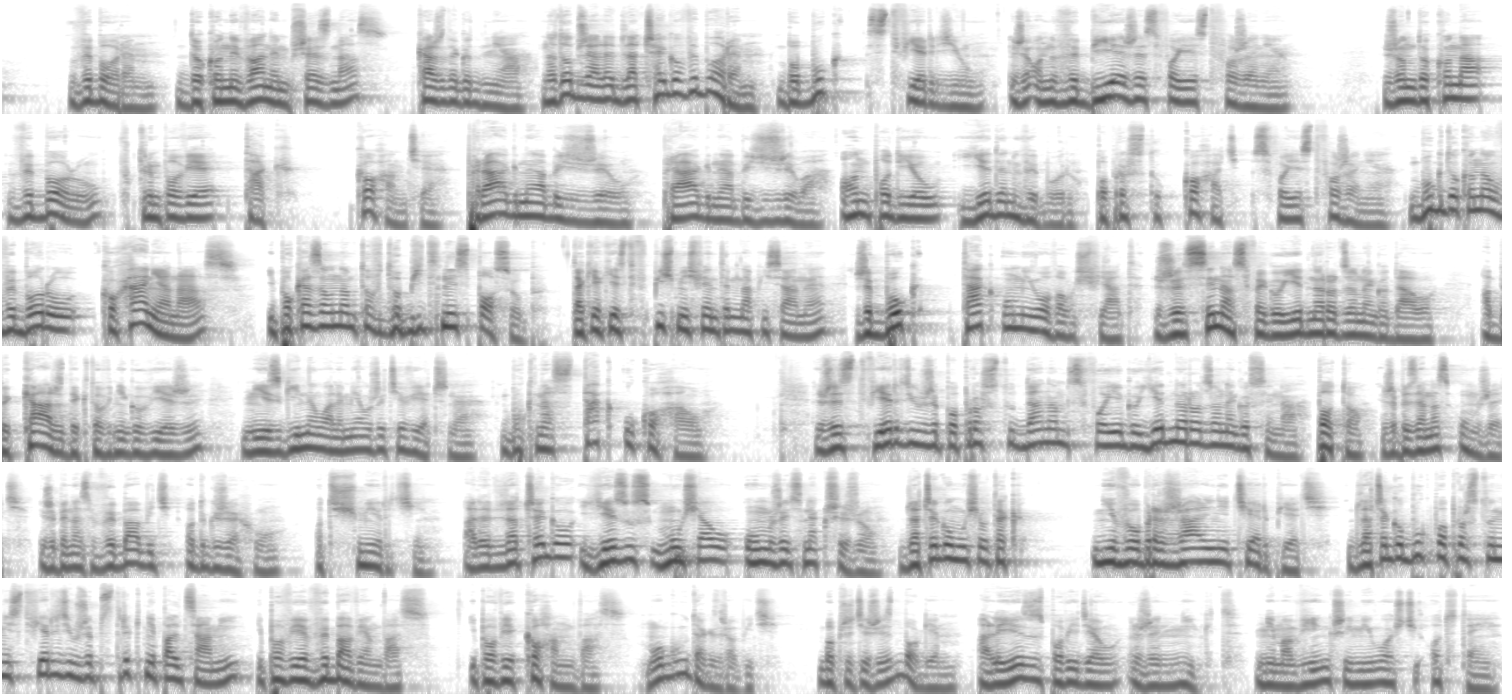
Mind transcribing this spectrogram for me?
wyborem, dokonywanym przez nas każdego dnia. No dobrze, ale dlaczego wyborem? Bo Bóg stwierdził, że On wybierze swoje stworzenie, że On dokona wyboru, w którym powie: Tak, kocham Cię, pragnę, abyś żył. Pragnę, abyś żyła. On podjął jeden wybór: po prostu kochać swoje stworzenie. Bóg dokonał wyboru kochania nas i pokazał nam to w dobitny sposób. Tak jak jest w Piśmie Świętym napisane, że Bóg tak umiłował świat, że syna swego jednorodzonego dał, aby każdy, kto w niego wierzy, nie zginął, ale miał życie wieczne. Bóg nas tak ukochał, że stwierdził, że po prostu da nam swojego jednorodzonego syna, po to, żeby za nas umrzeć, żeby nas wybawić od grzechu, od śmierci. Ale dlaczego Jezus musiał umrzeć na krzyżu? Dlaczego musiał tak niewyobrażalnie cierpieć? Dlaczego Bóg po prostu nie stwierdził, że pstryknie palcami i powie: Wybawiam was, i powie: Kocham was? Mógł tak zrobić. Bo przecież jest Bogiem. Ale Jezus powiedział, że nikt nie ma większej miłości od tej,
